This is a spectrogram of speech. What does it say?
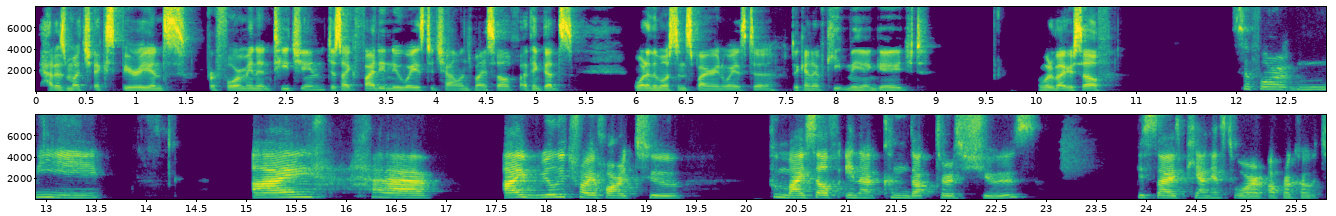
had as much experience performing and teaching, just like finding new ways to challenge myself. I think that's one of the most inspiring ways to to kind of keep me engaged. What about yourself? So for me, I have I really try hard to put myself in a conductor's shoes besides pianist or opera coach.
